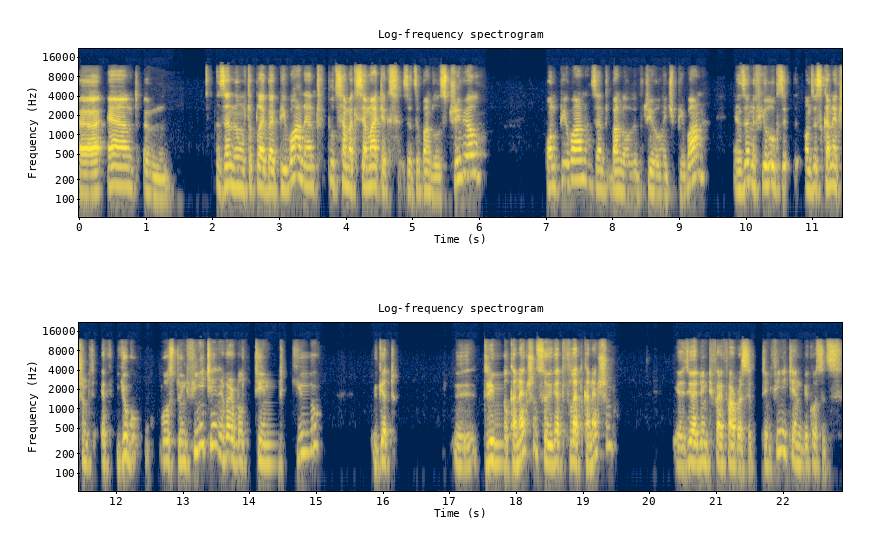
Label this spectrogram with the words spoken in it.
Uh, and um, then we multiply by P1 and put some axiomatics that the bundle is trivial on P1, then the bundle will be trivial on each P1. And then if you look on this connection, if U goes to infinity in variable T and Q, you get uh, trivial connection, so you get flat connection. As you identify fibers at infinity, and because it's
